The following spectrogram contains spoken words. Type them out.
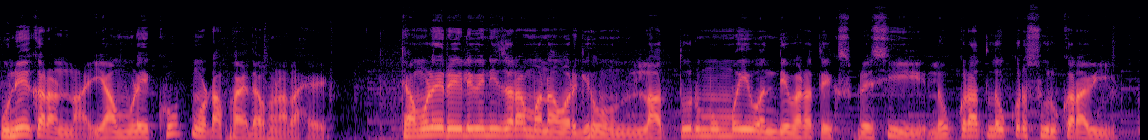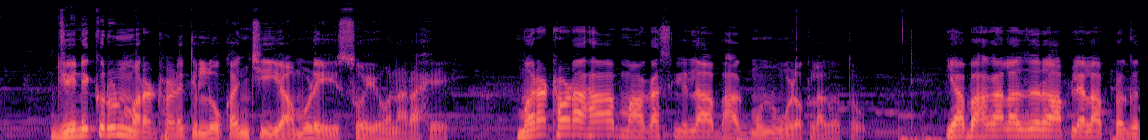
पुणेकरांना यामुळे खूप मोठा फायदा होणार आहे. त्यामुळे रेल्वेने जरा मनावर घेऊन लातूर मुंबई वंदे भारत एक्सप्रेस ही लवकरात लवकर सुरू करावी जेणेकरून मराठवाड्यातील लोकांची यामुळे सोय होणार आहे. मराठवाडा हा मागासलेला भाग म्हणून ओळखला जातो. या भागाला जर आपल्याला प्रगत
